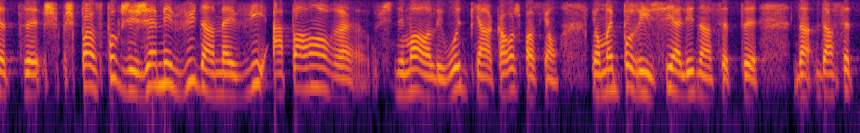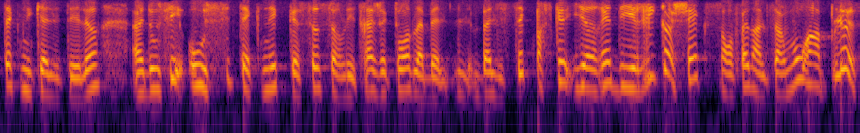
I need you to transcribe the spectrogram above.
Euh, je, pense pas que j'ai jamais vu dans ma vie, à part euh, au cinéma Hollywood, puis encore, je pense qu'ils ont, même pas réussi à aller dans cette euh, dans, cette technicalité-là, un dossier aussi technique que ça sur les trajectoires de la bal- balistique, parce qu'il y aurait des ricochets qui sont faits dans le cerveau en plus.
